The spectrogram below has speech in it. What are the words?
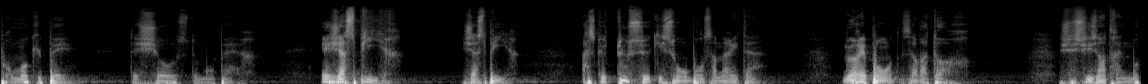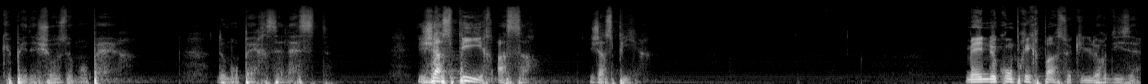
pour m'occuper des choses de mon Père. Et j'aspire, j'aspire à ce que tous ceux qui sont bons samaritains me répondent, ça va tort. Je suis en train de m'occuper des choses de mon Père, de mon Père céleste. J'aspire à ça. J'aspire. Mais ils ne comprirent pas ce qu'il leur disait.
